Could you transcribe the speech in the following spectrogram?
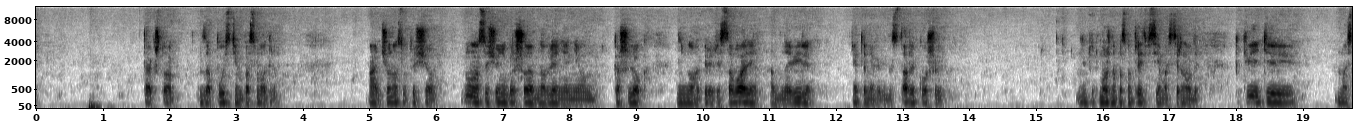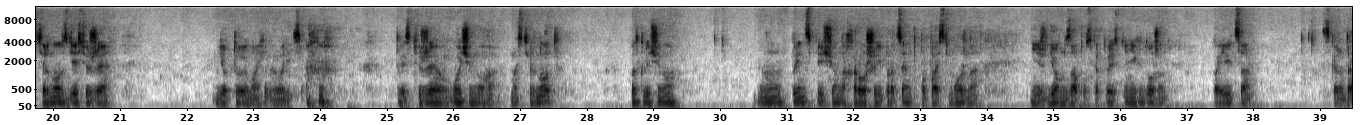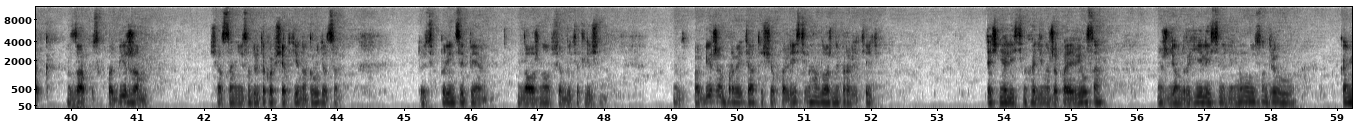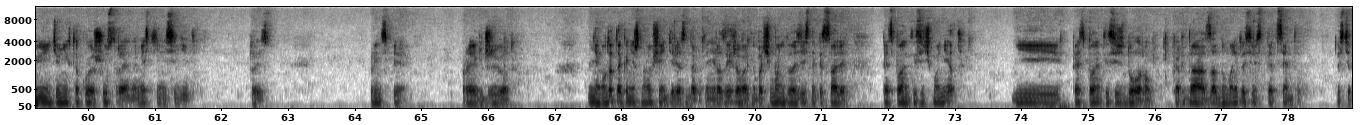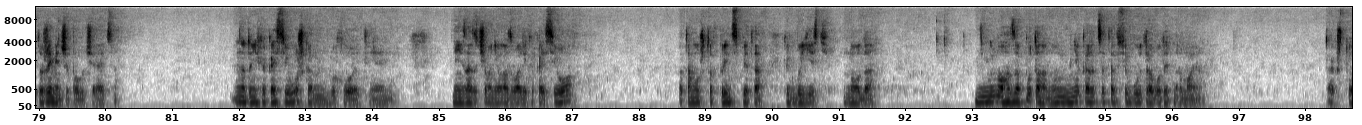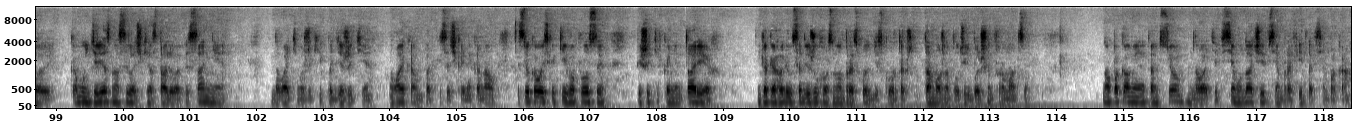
Так что запустим, посмотрим. А, что у нас тут еще? Ну, у нас еще небольшое обновление. Они он кошелек немного перерисовали, обновили. Это у меня как бы старый кошель. И тут можно посмотреть все мастерноды. Как видите, мастернод здесь уже ёб твою мать, как говорится. То есть уже очень много мастернод подключено. Ну, в принципе, еще на хороший процент попасть можно. И ждем запуска. То есть у них должен появиться, скажем так, запуск по биржам. Сейчас они, смотрю, так вообще активно крутятся. То есть, в принципе, должно все быть отлично. По биржам пролетят, еще по листингам должны пролететь. Точнее, листинг один уже появился. Ждем другие листинги. Ну, смотрю, комьюнити у них такое шустрое, на месте не сидит. То есть, в принципе, проект живет. Не, ну вот это, конечно, вообще интересно, так вот они разыгрывают. Но почему они тогда здесь написали 5500 монет и 5500 долларов, когда за одну монету 75 центов? То есть это уже меньше получается. Ну, это у них какая ICO-шка выходит. Я, я не знаю, зачем они его назвали как ICO. Потому что, в принципе, это как бы есть нода. Немного запутано, но мне кажется, это все будет работать нормально. Так что, кому интересно, ссылочки оставлю в описании. Давайте, мужики, поддержите лайком, подписочкой на канал. Если у кого есть какие вопросы, пишите в комментариях. И как я говорил, вся движуха в основном происходит в Discord, так что там можно получить больше информации. Ну а пока у меня там все. Давайте всем удачи, всем профита, всем пока.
